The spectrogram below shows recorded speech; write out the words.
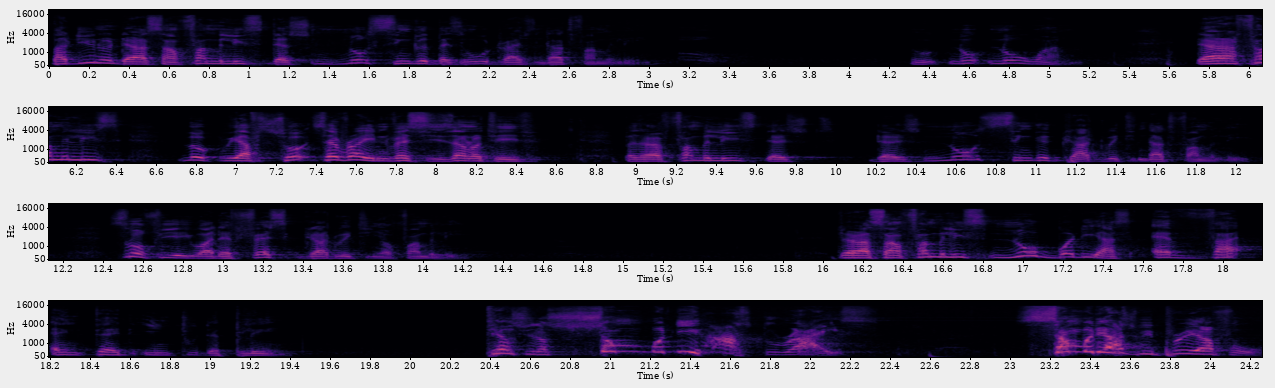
But do you know there are some families, there's no single person who drives in that family. No, no, no one. There are families, look, we have so, several universities, not it? But there are families, there's, there is no single graduate in that family. Some of you, you are the first graduate in your family. There are some families, nobody has ever entered into the plane. Tells you that somebody has to rise. Somebody has to be prayerful.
